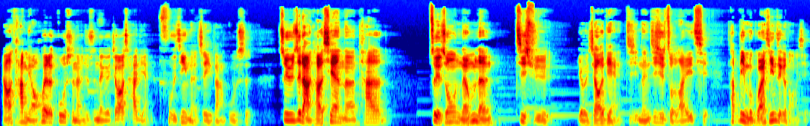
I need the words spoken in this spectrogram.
然后他描绘的故事呢，就是那个交叉点附近的这一段故事。至于这两条线呢，它最终能不能继续有交点，继能继续走到一起，他并不关心这个东西，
